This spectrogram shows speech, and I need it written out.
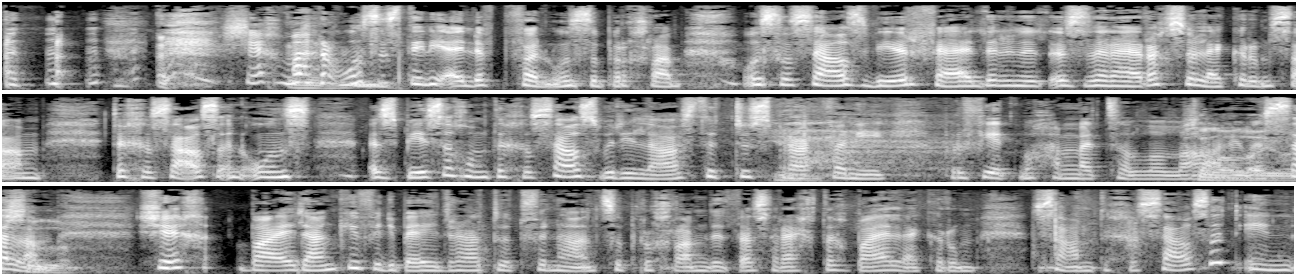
Sheikh, maar ons is teen die einde van ons program. Ons gesels weer verder en dit is regtig so lekker om saam te gesels en ons is besig om te gesels oor die laaste toespraak ja. van die profeet Mohammed sallallahu alaihi wasallam. wasallam. Sheikh, baie dankie vir die bydrae tot vanaand se program. Dit was regtig baie lekker om saam te gesels het en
